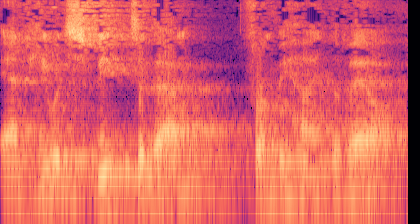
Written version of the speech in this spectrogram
and he would speak to them from behind the veil.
